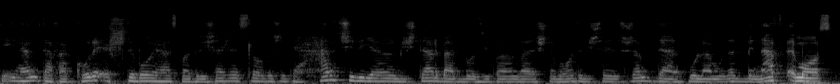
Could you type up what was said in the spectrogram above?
که این هم تفکر اشتباهی هست باید ریشش اصلاح بشه که هر چی دیگران بیشتر بد بازی کنن و اشتباهات بیشتری داشتن در بلند مدت به نفع ماست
